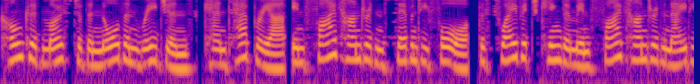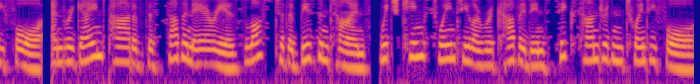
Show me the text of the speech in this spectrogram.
conquered most of the northern regions Cantabria in 574, the Suevic kingdom in 584, and regained part of the southern areas lost to the Byzantines, which King Suintila recovered in 624.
